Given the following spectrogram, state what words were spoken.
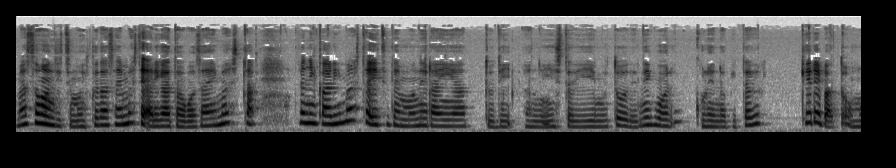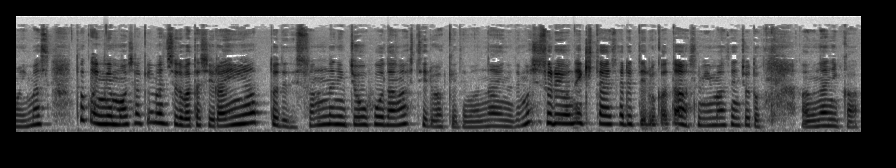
ます。本日もお聴きくださいましてありがとうございました。何かありましたらいつでもね LINE アットであのインスタ DM 等でねごご連絡いただければと思います特にね申し訳ないちょっと私 LINE アットでそんなに情報を流しているわけではないのでもしそれをね期待されている方はすみませんちょっとあの何か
